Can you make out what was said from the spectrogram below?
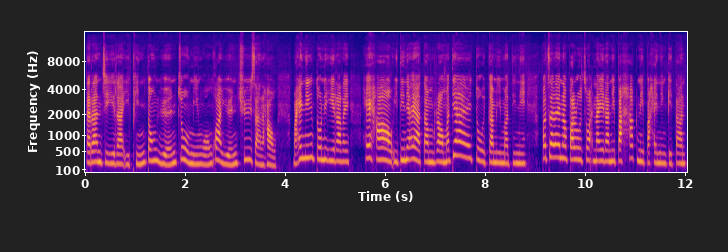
台湾吉拉以屏东原住民文化园区然后马黑宁多尼伊拉嘞。嘿好，一定要呀，tam raw matiay tu kami matini. Padzalay na paluto na irani pahak ni pahining kitan.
